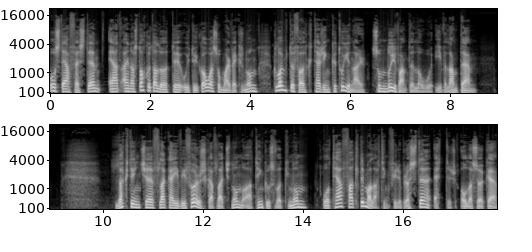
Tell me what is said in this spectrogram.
og stafeste er at eina stokket av løte ut i gåa sommarveksjonen glømte folk til rinke tøyinar som nøyvante lov i velante. Løgtingje flakka i vi føreska flatsnon og atingusvøtlnon, og til falti malating fyrir brøste etter Ola søke.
